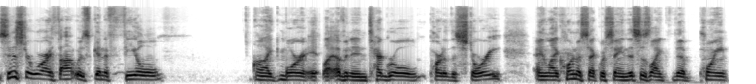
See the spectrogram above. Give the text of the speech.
Sinister War. I thought was going to feel like more of an integral part of the story, and like Hornacek was saying, this is like the point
